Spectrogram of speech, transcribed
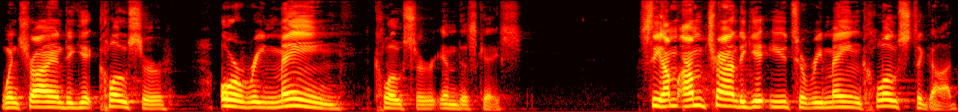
when trying to get closer or remain closer in this case? See, I'm, I'm trying to get you to remain close to God.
